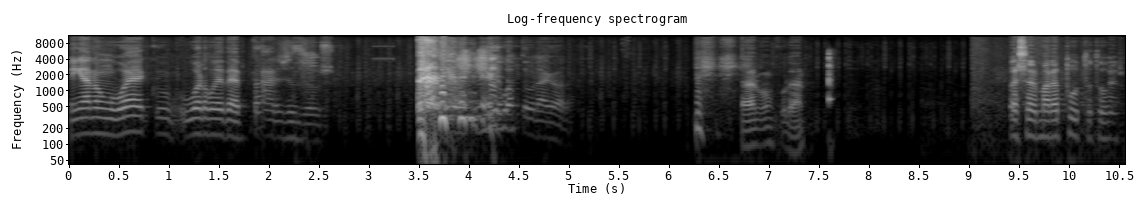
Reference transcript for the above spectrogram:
Ganharam o eco, o Arley deve estar, Jesus. Eu aturar agora. Furar, vão furar. Vai ser armar a puta, estou a ver.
